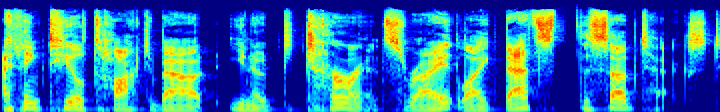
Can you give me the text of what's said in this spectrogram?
I think Thiel talked about, you know, deterrence, right? Like that's the subtext.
